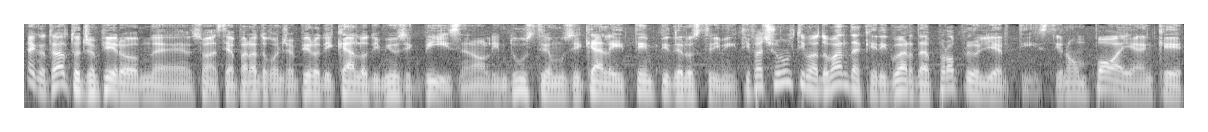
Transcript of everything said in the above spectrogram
Ecco, tra l'altro Giampiero, eh, insomma, stiamo parlando con Giampiero Di Callo di Music Business, no? l'industria musicale e i tempi dello streaming. Ti faccio un'ultima domanda che riguarda proprio gli artisti, no? un po' hai anche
